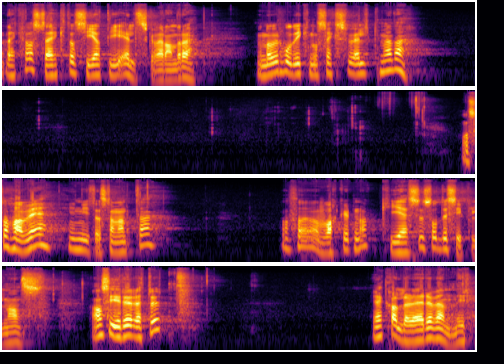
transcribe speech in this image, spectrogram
Det er ikke for sterkt å si at de elsker hverandre, men det er overhodet ikke noe seksuelt med det. Og så har vi i Nytestamentet, og så vakkert nok, Jesus og disiplene hans. Han sier det rett ut. Jeg kaller dere venner.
